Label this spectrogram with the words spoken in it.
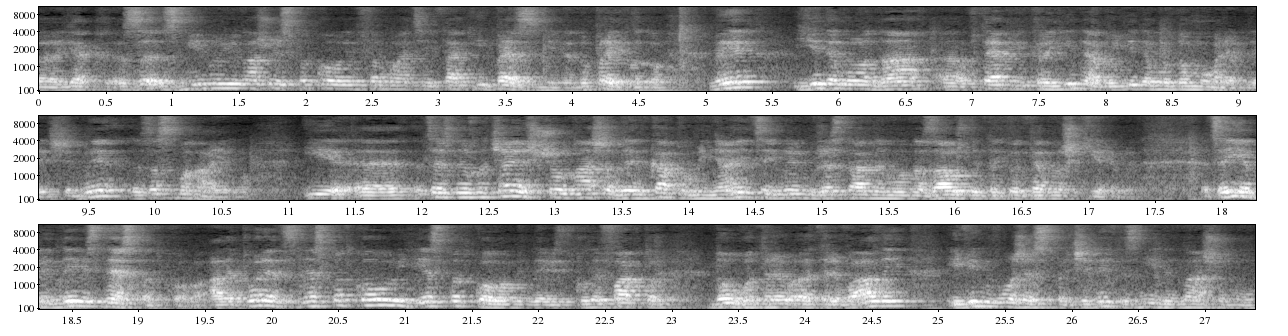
е, як з зміною нашої спадкової інформації, так і без зміни. До прикладу, ми їдемо на, е, в теплі країни або їдемо до моря ближче. Ми засмагаємо. І е, це ж не означає, що наша ДНК поміняється і ми вже станемо назавжди такими темношкірими. Це є мінливість не спадкова, але поряд з неспадковою є спадкова мінливість, коли фактор довготривалий і він може спричинити зміни в нашому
